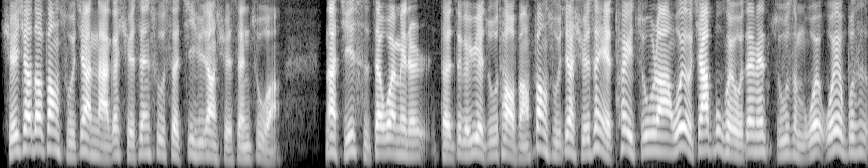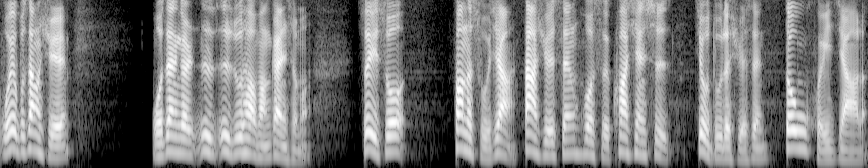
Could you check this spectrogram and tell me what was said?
学校到放暑假，哪个学生宿舍继续让学生住啊？那即使在外面的的这个月租套房，放暑假学生也退租啦。我有家不回，我在那边租什么？我我也不是，我也不上学，我在那个日日租套房干什么？所以说，放了暑假，大学生或是跨县市就读的学生都回家了，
